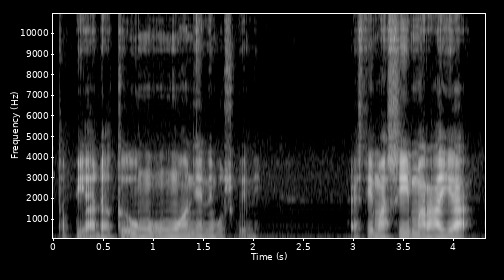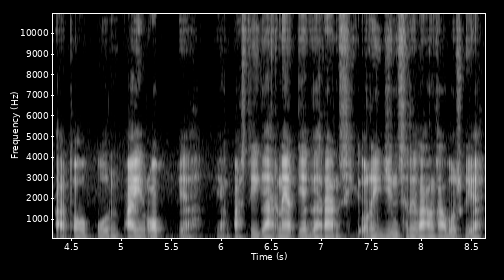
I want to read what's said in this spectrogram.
Tapi ada keungu-unguannya nih bosku ini. Estimasi Malaya ataupun Pyrop ya yang pasti garnet ya garansi origin Sri Lanka bosku ya.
